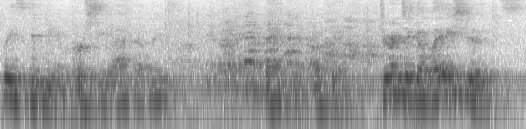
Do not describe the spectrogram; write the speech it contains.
Please give me a mercy laugh at least. Thank you. Okay. Turn to Galatians.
